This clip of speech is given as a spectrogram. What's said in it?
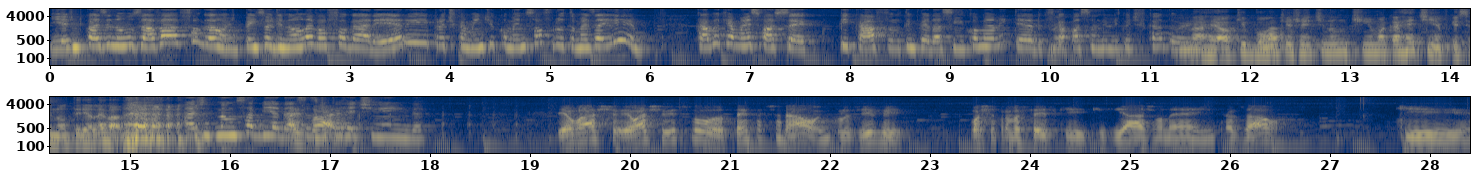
e a gente quase não usava fogão. A gente pensou de não levar fogareiro e praticamente ir comendo só fruta, mas aí acaba que é mais fácil você picar a fruta em pedacinho e comer ela inteira do que ficar passando em liquidificador. Na real, que bom que a gente não tinha uma carretinha, porque senão teria levado. A gente não sabia dessas de olha, carretinha ainda. Eu acho, eu acho isso sensacional. Inclusive, poxa, para vocês que, que viajam né, em casal, que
